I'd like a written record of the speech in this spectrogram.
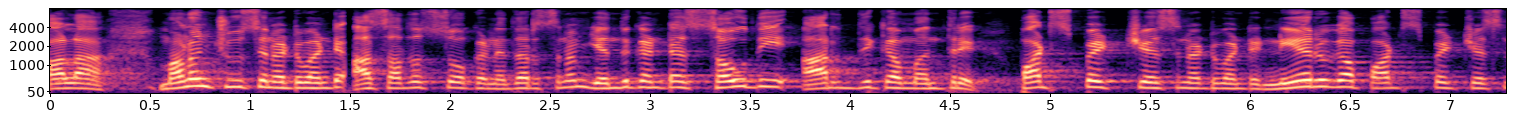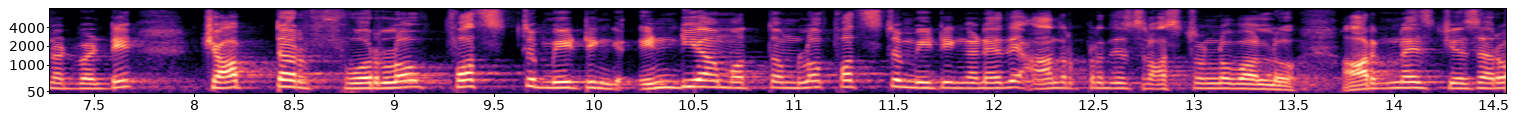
వాళ్ళ మనం చూసినటువంటి ఆ సదస్సు ఒక నిదర్శనం. ఎందుకంటే సౌదీ ఆర్థిక మంత్రి పార్టిసిపేట్ చేసినటువంటి నేరుగా పార్టిసిపేట్ చేసినటువంటి చాప్టర్ ఫోర్లో ఫస్ట్ మీటింగ్ ఇండియా మొత్తంలో ఫస్ట్ మీటింగ్ అనేది ఆంధ్రప్రదేశ్ రాష్ట్రంలో వాళ్ళు ఆర్గనైజ్ చేశారు.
